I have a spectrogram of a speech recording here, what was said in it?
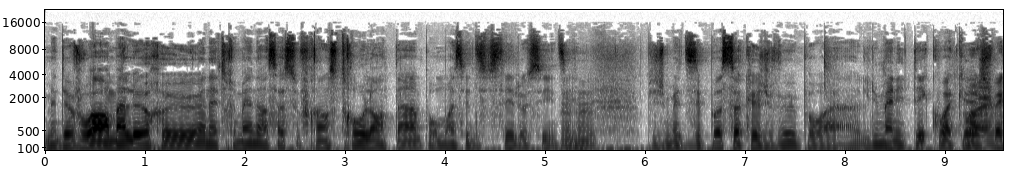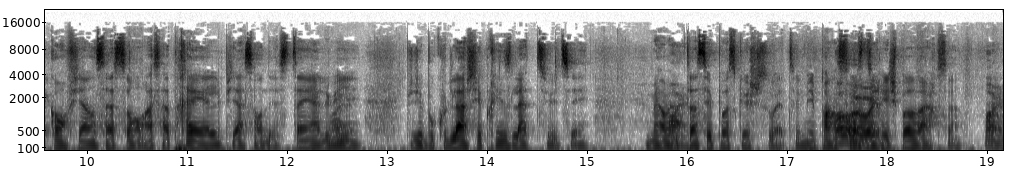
Mais de voir malheureux un être humain dans sa souffrance trop longtemps, pour moi, c'est difficile aussi. tu sais. Mhm. Puis je me dis, c'est pas ça que je veux pour euh, l'humanité, quoique Ouais. je fais confiance à, son, à sa traîne puis à son destin, à lui. Ouais. Puis j'ai beaucoup de lâcher prise là-dessus, tu sais. Mais en même temps, c'est pas ce que je souhaite. Mes pensées Ouais, ouais, se dirigent pas vers ça. Ouais.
